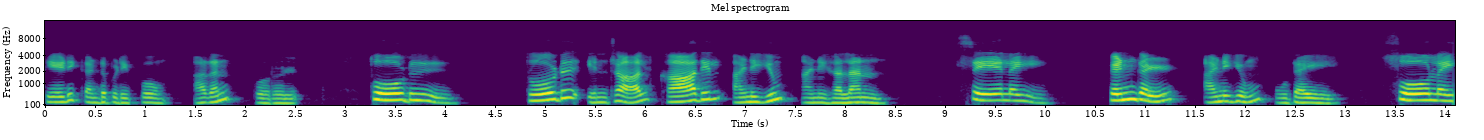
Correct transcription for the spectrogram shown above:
தேடி கண்டுபிடிப்போம். அதன் பொருள். தோடு. தோடு என்றால் காதில் அணியும் அணிகலன். சேலை. பெண்கள் அணியும் உடை. சோலை.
